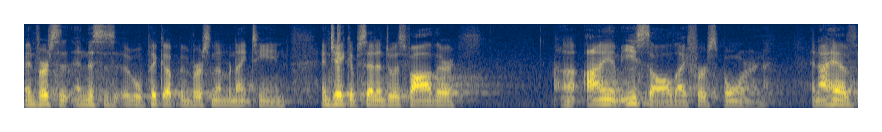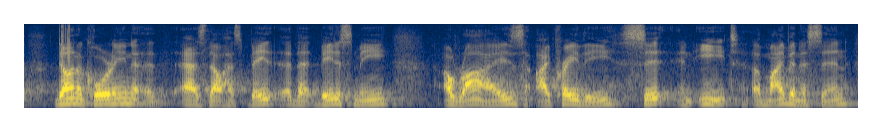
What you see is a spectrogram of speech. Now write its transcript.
And, verse, and this is, we'll pick up in verse number 19. And Jacob said unto his father, uh, I am Esau, thy firstborn, and I have done according as thou hast ba- that badest me. Arise, I pray thee, sit and eat of my venison,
